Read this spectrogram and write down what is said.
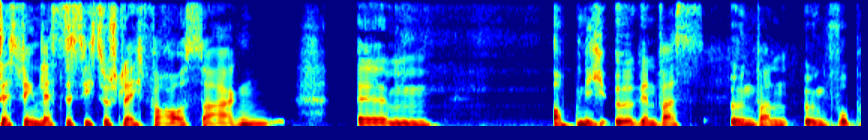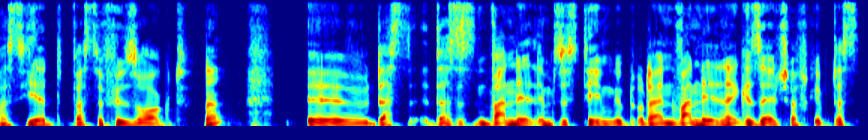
Deswegen lässt es sich so schlecht voraussagen, ähm, ob nicht irgendwas irgendwann irgendwo passiert, was dafür sorgt, ne? Äh, dass, dass es einen Wandel im System gibt oder einen Wandel in der Gesellschaft gibt. Das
